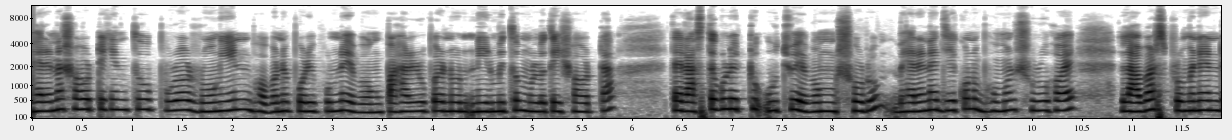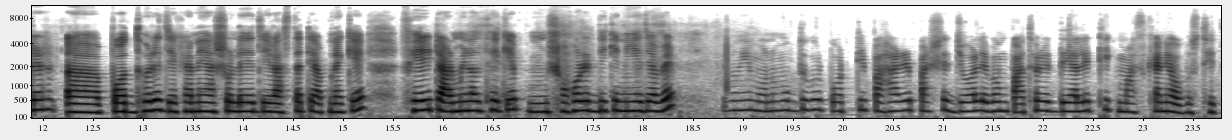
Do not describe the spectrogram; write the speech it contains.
ভেরানা শহরটি কিন্তু পুরো রঙিন, ভবনে পরিপূর্ণ এবং পাহাড়ের উপরে নির্মিত মূলত এই শহরটা। তাই রাস্তাগুলো একটু উঁচু এবং সরু। ভ্যারেনায় যে কোনো ভ্রমণ শুরু হয় লাভার্স প্রমিনেন্টের পথ ধরে, যেখানে আসলে যে রাস্তাটি আপনাকে ফেরি টার্মিনাল থেকে শহরের দিকে নিয়ে যাবে এবং এই মনোমুগ্ধকর পথটি পাহাড়ের পাশে জল এবং পাথরের দেয়ালের ঠিক মাঝখানে অবস্থিত।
